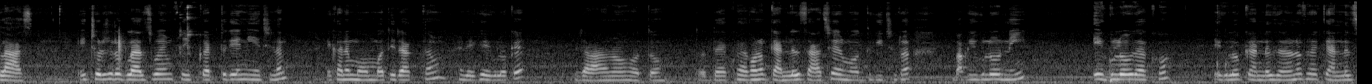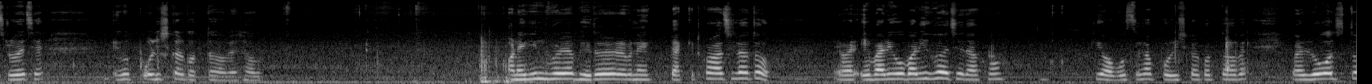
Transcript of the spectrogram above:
গ্লাস। এই ছোটো ছোটো গ্লাসগুলো আমি ফ্লিপকার্ট থেকে নিয়েছিলাম। এখানে মোমবাতি রাখতাম, রেখে এগুলোকে জ্বালানো হতো। তো দেখো এখনও ক্যান্ডেলস আছে, এর মধ্যে কিছুটা বাকিগুলো নেই। এগুলোও দেখো, এগুলো ক্যান্ডেলস জ্বালানো, এখানে ক্যান্ডেলস রয়েছে। এগুলো পরিষ্কার করতে হবে সব। অনেকদিন ধরে ভেতরে মানে প্যাকেট করা ছিল তো। এবার এবারই ও বাড়ি হয়েছে, দেখো। কি অবস্থা, সব পরিষ্কার করতে হবে। এবার রোজ তো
